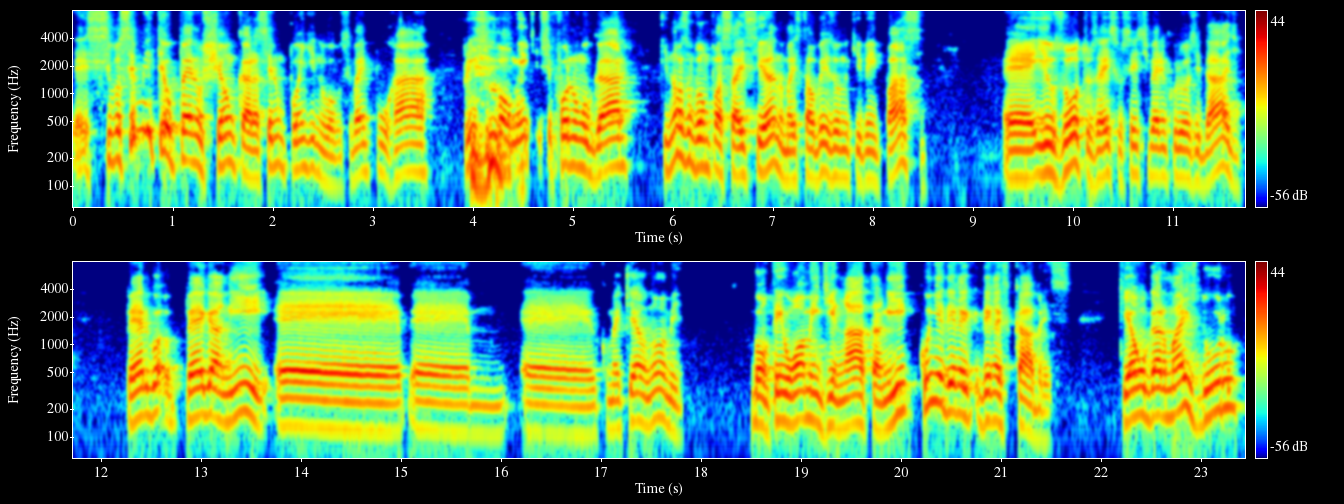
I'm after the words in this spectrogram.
É, se você meter o pé no chão, cara, você não põe de novo. Você vai empurrar, principalmente se for num lugar que nós não vamos passar esse ano, mas talvez ano que vem passe. É, e os outros aí, se vocês tiverem curiosidade, pega, pega ali, é, é, é, como é que é o nome? Bom, tem o Homem de Lata ali, Cunha de las Cabres, que é o lugar mais duro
